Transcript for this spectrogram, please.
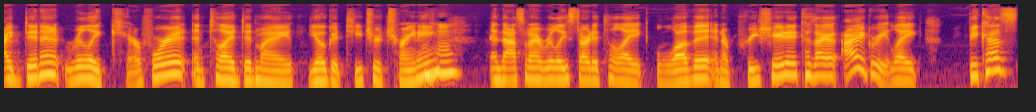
i didn't really care for it until i did my yoga teacher training. Mhm. and that's when i really started to like love it and appreciate it. Because i i agree like because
